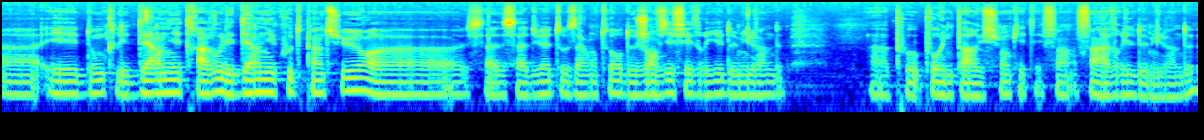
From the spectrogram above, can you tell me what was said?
Euh, et donc, les derniers travaux, les derniers coups de peinture, ça, a dû être aux alentours de janvier-février 2022. euh, pour, pour une parution qui était fin, fin avril 2022.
